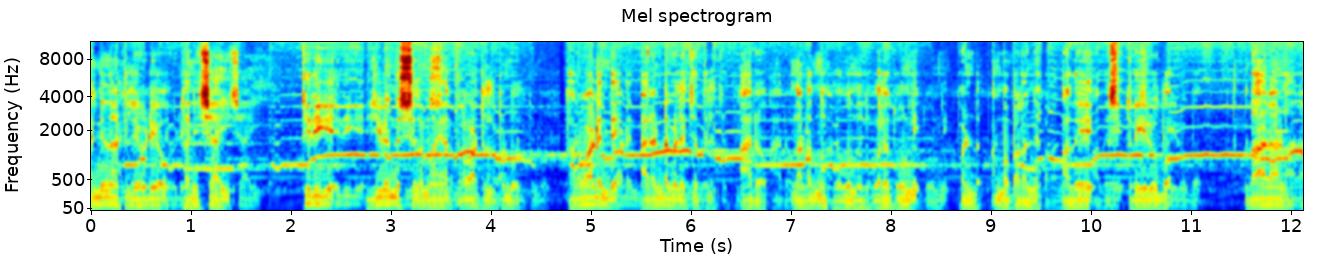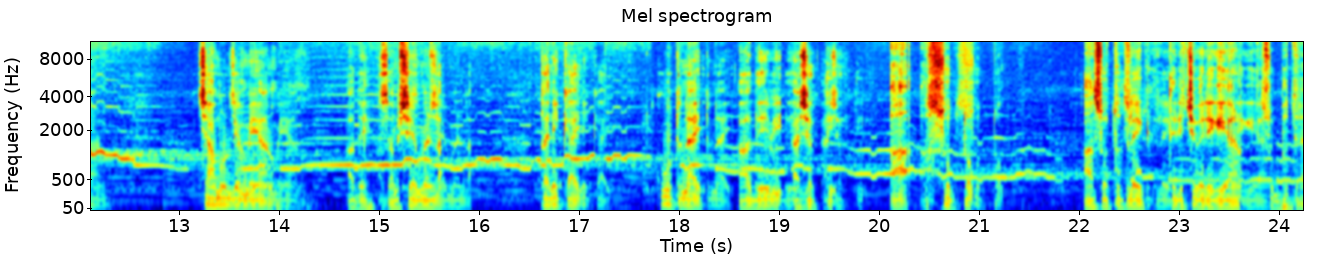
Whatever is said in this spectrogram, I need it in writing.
അന്യനാട്ടിലെവിടെയോ തനിച്ചായി തിരികെ ജീവൻ നിശ്ചലമായ തറവാട്ടിലെത്തുമ്പോൾ തറവാടിന്റെ അരണ്ട വെളിച്ചത്തിൽ ആരോ നടന്നു പോകുന്നത് പോലെ തോന്നി. പണ്ട് അമ്മ പറഞ്ഞ അതേ സ്ത്രീരൂപം. അതാരാണ്? ചാമുണ്ഡിയമ്മയാണ്. അതെ സംശയം വേണ്ട. തനിക്കായി കൂട്ടിനായി ആ ദേവി അശക്തി ശക്തി ആ സ്വത്വം ആ സ്വത്വത്തിലേക്ക് തിരിച്ചു വരികയാണ് സുഭദ്ര.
